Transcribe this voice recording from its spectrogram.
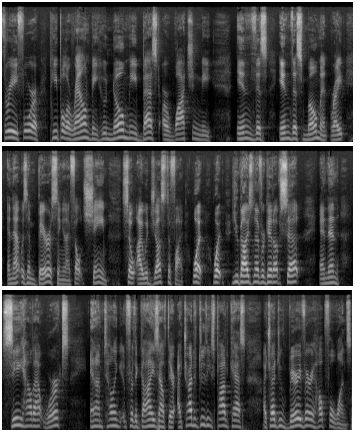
three, four people around me who know me best are watching me in this in this moment, right? And that was embarrassing and I felt shame. So I would justify, what what you guys never get upset? And then see how that works and I'm telling for the guys out there, I try to do these podcasts. I try to do very, very helpful ones,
